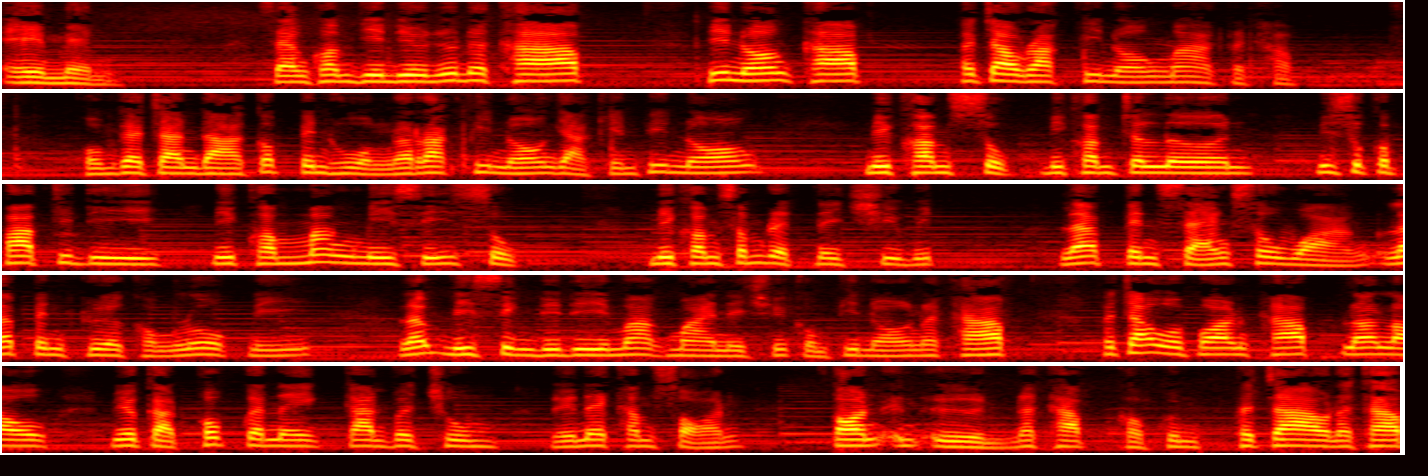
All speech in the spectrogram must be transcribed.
เอเมน แสดงความยินดีด้วยนะครับ พี่น้องครับ พระเจ้ารักพี่น้องมากนะครับ ผมกับอาจารย์ดาก็เป็นห่วงและรักพี่น้องอยากเห็นพี่น้อง มีความสุข มีความเจริญ มีสุขภาพที่ดี มีความมั่งมีสีสุข มีความสำเร็จในชีวิต และเป็นแสงสว่าง และเป็นเกลือของโลกนี้ และมีสิ่งดีๆ มากมายในชีวิตของพี่น้องนะครับ พระเจ้าอวยพรครับ แล้วเรามีโอกาสพบกันในการประชุมหรือในคำสอนตอนอื่นๆนะครับ ขอบคุณพระเจ้านะครับ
